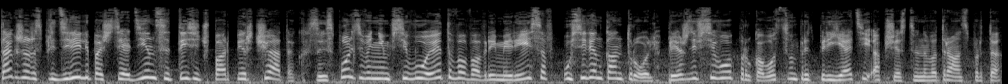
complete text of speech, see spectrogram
Также распределили почти 11 тысяч пар перчаток. За использованием всего этого во время рейсов усилен контроль, прежде всего по руководством предприятий общественного транспорта.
